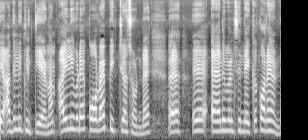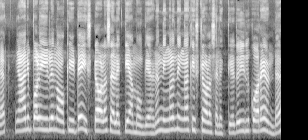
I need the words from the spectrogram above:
അതിൽ ക്ലിക്ക് ചെയ്യണം. അതിലിവിടെ കുറേ പിക്ചേഴ്സ് ഉണ്ട്. ആനിമൽസിന്റെയൊക്കെ കുറേ ഉണ്ട്. ഞാനിപ്പോൾ ഇതിൽ നോക്കിയിട്ട് ഇഷ്ടമുള്ള സെലക്ട് ചെയ്യാൻ പോവുകയാണ്. നിങ്ങൾ നിങ്ങൾക്ക് ഇഷ്ടമുള്ള സെലക്ട് ചെയ്തു? ഇതിൽ കുറേ ഉണ്ട്.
